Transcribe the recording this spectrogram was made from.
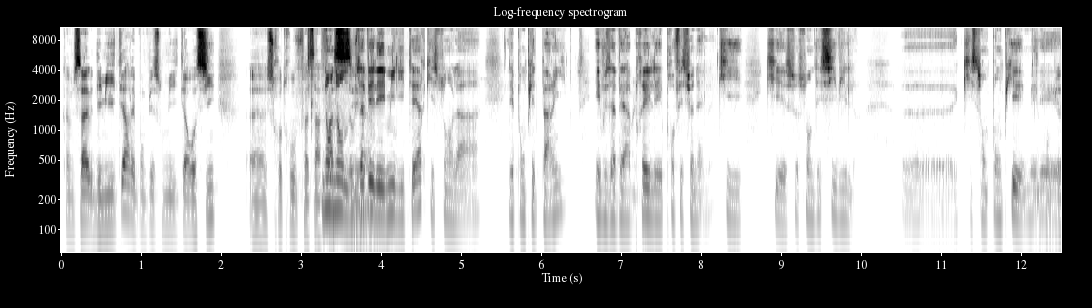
comme ça, des militaires, les pompiers sont militaires aussi, euh, se retrouvent face à face. Non, non, vous avez les militaires qui sont là, les pompiers de Paris, et vous avez après les professionnels, qui, qui ce sont des civils. qui sont pompiers, mais les,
